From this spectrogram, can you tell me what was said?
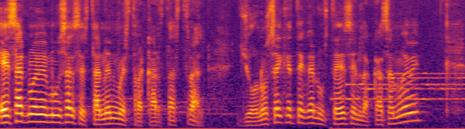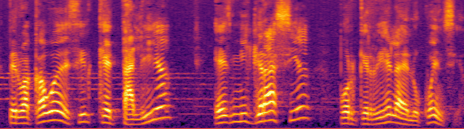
esas nueve musas están en nuestra carta astral. Yo no sé qué tengan ustedes en la casa nueve, pero acabo de decir que Talía es mi gracia porque rige la elocuencia.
